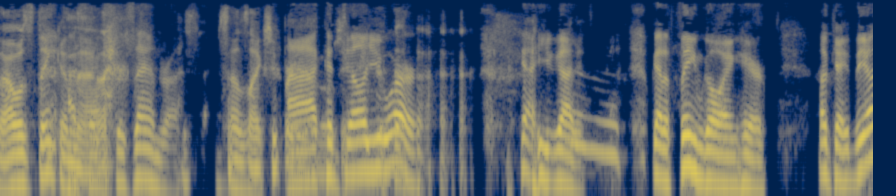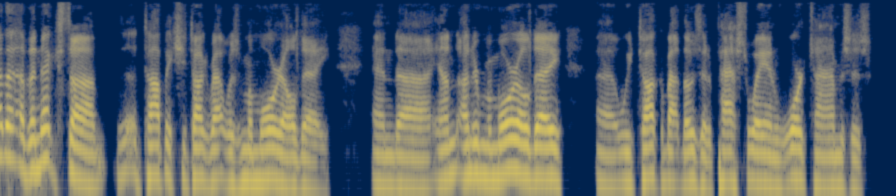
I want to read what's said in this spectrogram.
I was thinking I that. Shazandra. Sounds like super. I could tell you were. yeah, you got it. We've got a theme going here. Okay, the other, the next uh, topic she talked about was Memorial Day, and, uh, and under Memorial Day, uh, we talk about those that have passed away in war times is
